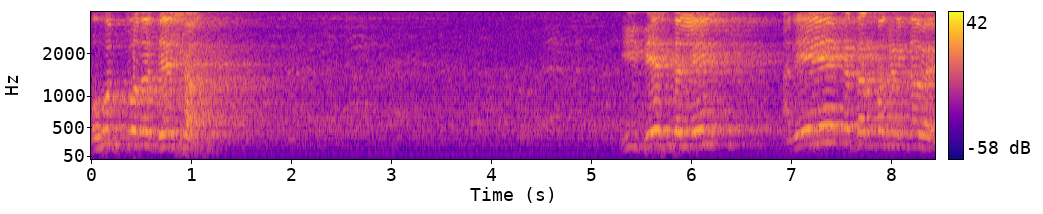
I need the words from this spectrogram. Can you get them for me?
ಬಹುತ್ವದ ದೇಶ. ಈ ದೇಶದಲ್ಲಿ ಅನೇಕ ಧರ್ಮಗಳಿದ್ದಾವೆ,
